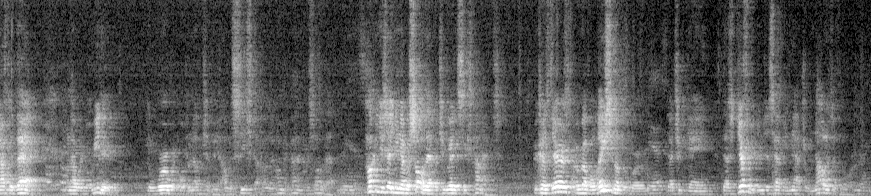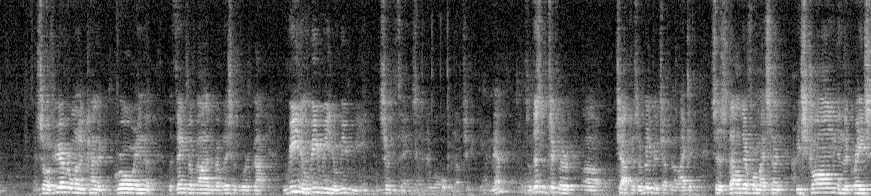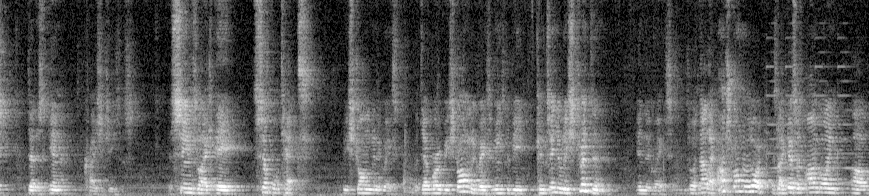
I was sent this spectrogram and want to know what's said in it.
after that, when I would read it, the word would open up to me. I would see stuff. I was like, oh my God, I never saw that. How can you say you never saw that, but you read it six times? Because there's a revelation of the word that you gain that's different than just having natural knowledge of the word. And so if you ever want to kind of grow in the, the things of God and revelation of the word of God, read and reread and reread certain things and it will open up to you. Amen? So this particular uh, chapter is a really good chapter. I like it. It says, Thou therefore, my son, be strong in the grace that is in Christ Jesus. It seems like a simple text. Be strong in the grace. But that word be strong in the grace means to be continually strengthened in the grace. So it's not like I'm strong in the Lord. It's like there's an ongoing uh,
